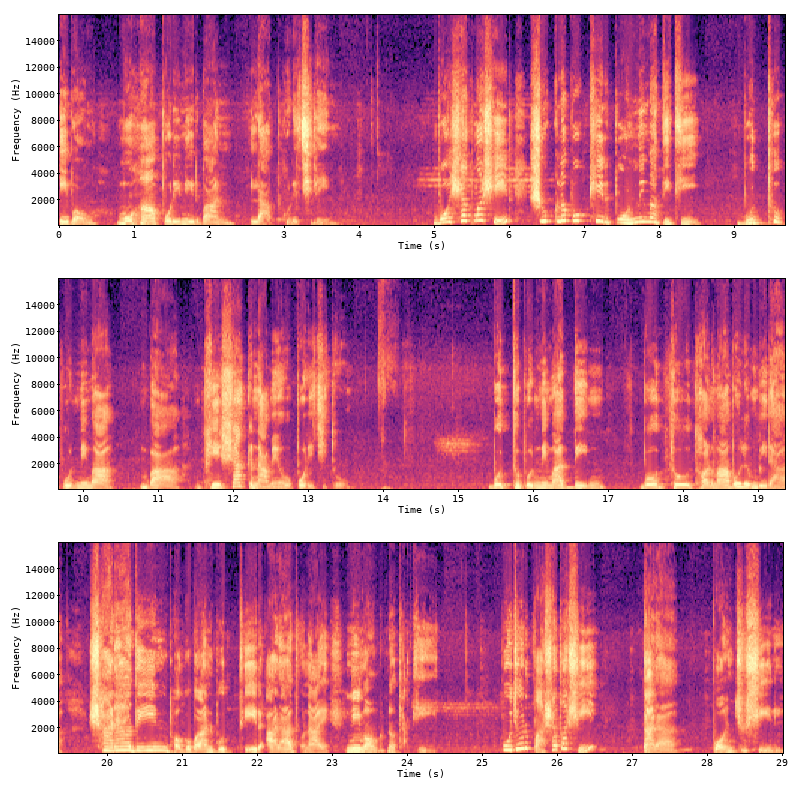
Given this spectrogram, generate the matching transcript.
এবং মহাপরিনির্বাণ লাভ করেছিলেন। বৈশাখ মাসের শুক্লপক্ষের পূর্ণিমা তিথি বুদ্ধ পূর্ণিমা বা ভেশাক নামেও পরিচিত। বুদ্ধ পূর্ণিমার দিন বৌদ্ধ ধর্মাবলম্বীরা সারাদিন ভগবান বুদ্ধের আরাধনায় নিমগ্ন থাকে। পুজোর পাশাপাশি তারা পঞ্চশীল,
